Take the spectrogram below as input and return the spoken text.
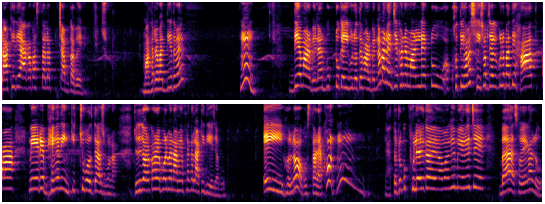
লাঠি দিয়ে আগা পাঁচতলা চাপকাবেন মাথাটা বাদ দিয়ে দেবেন? হুম। দিয়ে মারবেন আর বুক টুক এইগুলোতে মারবেন না। মানে যেখানে মারলে একটু ক্ষতি হবে, সেই সব জায়গাগুলো বাদ দিয়ে হাত, পা, মেরে ভেঙে দিন, কিচ্ছু বলতে আসব না। যদি দরকার হয় বলবেন, আমি আপনাকে লাঠি দিয়ে যাব। এই হলো অবস্থার এখন। এতটুকু ফুলের গায়ে আমাকে মেরেছে। ব্যাস, হয়ে গেল।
